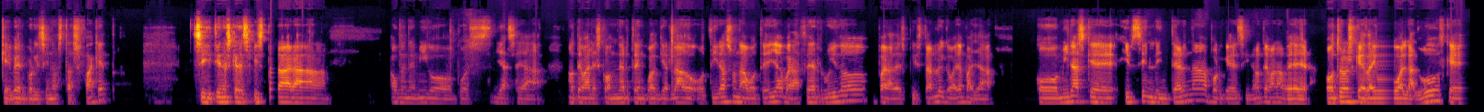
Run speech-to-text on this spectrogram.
que ver porque si no estás fucked. Si tienes que despistar a, a un enemigo, pues ya sea, no te vale esconderte en cualquier lado o tiras una botella para hacer ruido, para despistarlo y que vaya para allá. O miras que ir sin linterna porque si no te van a ver. Otros que da igual la luz, que,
